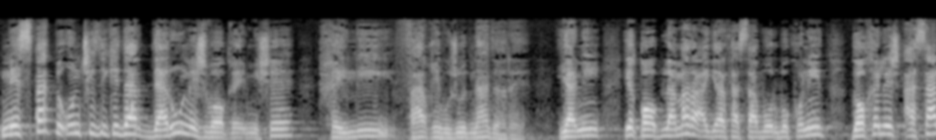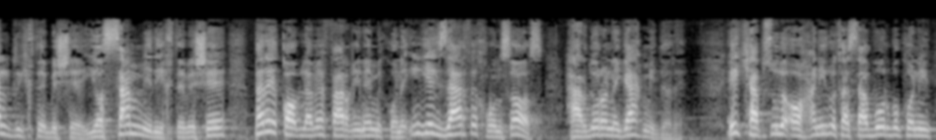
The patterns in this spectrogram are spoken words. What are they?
نسبت به اون چیزی که در درونش واقع میشه خیلی فرقی وجود نداره. یعنی یه قابلمه رو اگر تصور بکنید داخلش اصل ریخته بشه یا سم ریخته بشه برای قابلمه فرقی نمی‌کنه. این یک ظرف خونساست. هر دو رو نگه میداره. یک کپسول آهنی رو تصور بکنید.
